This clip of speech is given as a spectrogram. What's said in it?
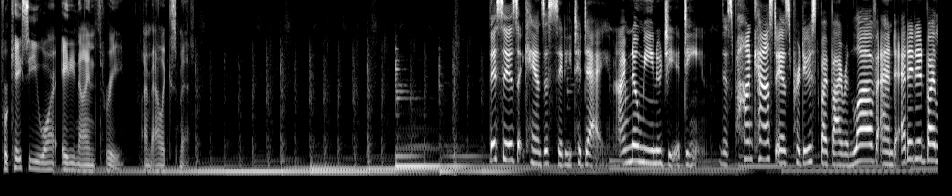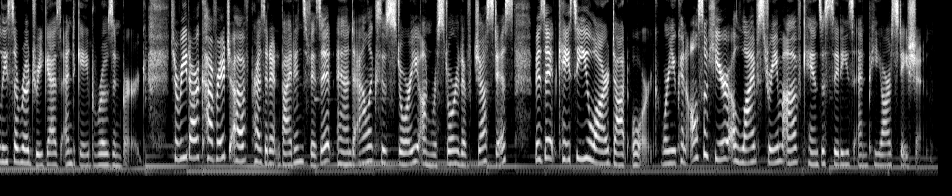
For kcur 89.3 i'm alex smith. This is Kansas City Today. I'm Nomin Ujiyediin. This podcast is produced by Byron Love and edited by Lisa Rodriguez and Gabe Rosenberg. To read our coverage of President Biden's visit and Alex's story on restorative justice, visit kcur.org, where you can also hear a live stream of Kansas City's NPR station.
